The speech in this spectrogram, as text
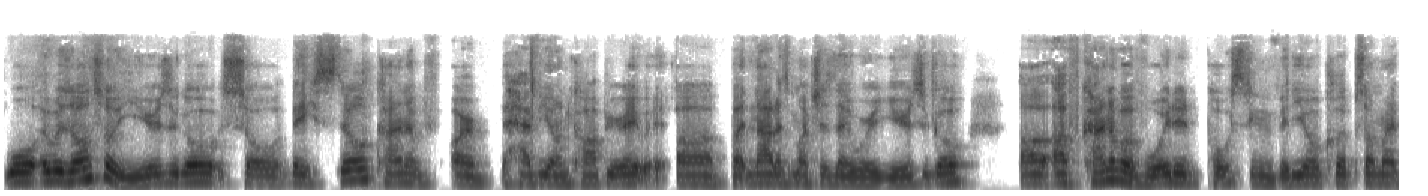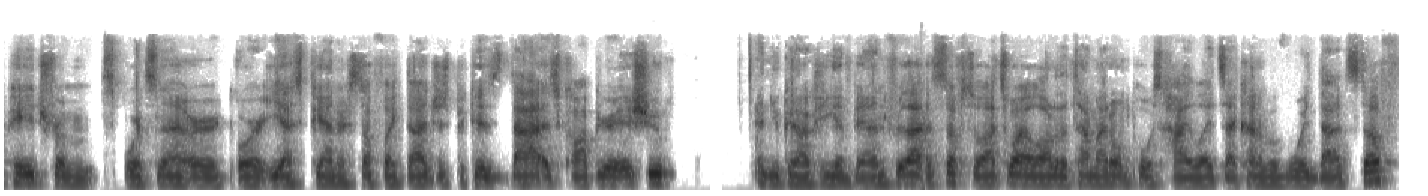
Well, it was also years ago, so they still kind of are heavy on copyright, uh, but not as much as they were years ago. Uh, I've kind of avoided posting video clips on my page from Sportsnet or or ESPN or stuff like that, just because that is copyright issue. and you can actually get banned for that and stuff. So that's why a lot of the time I don't post highlights. I kind of avoid that stuff.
